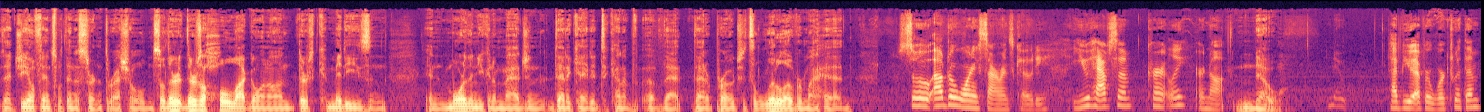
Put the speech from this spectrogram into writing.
the geofence within a certain threshold. And so there there's a whole lot going on. There's committees and and more than you can imagine dedicated to kind of of that that approach. It's a little over my head. So outdoor warning sirens, Cody. You have some currently or not? No. No. Have you ever worked with them?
